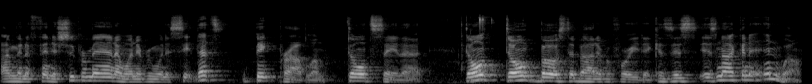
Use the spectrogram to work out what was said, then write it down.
I'm going to finish Superman. I want everyone to see. That's big problem. Don't say that. Don't don't boast about it before you did, because this is not going to end well.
